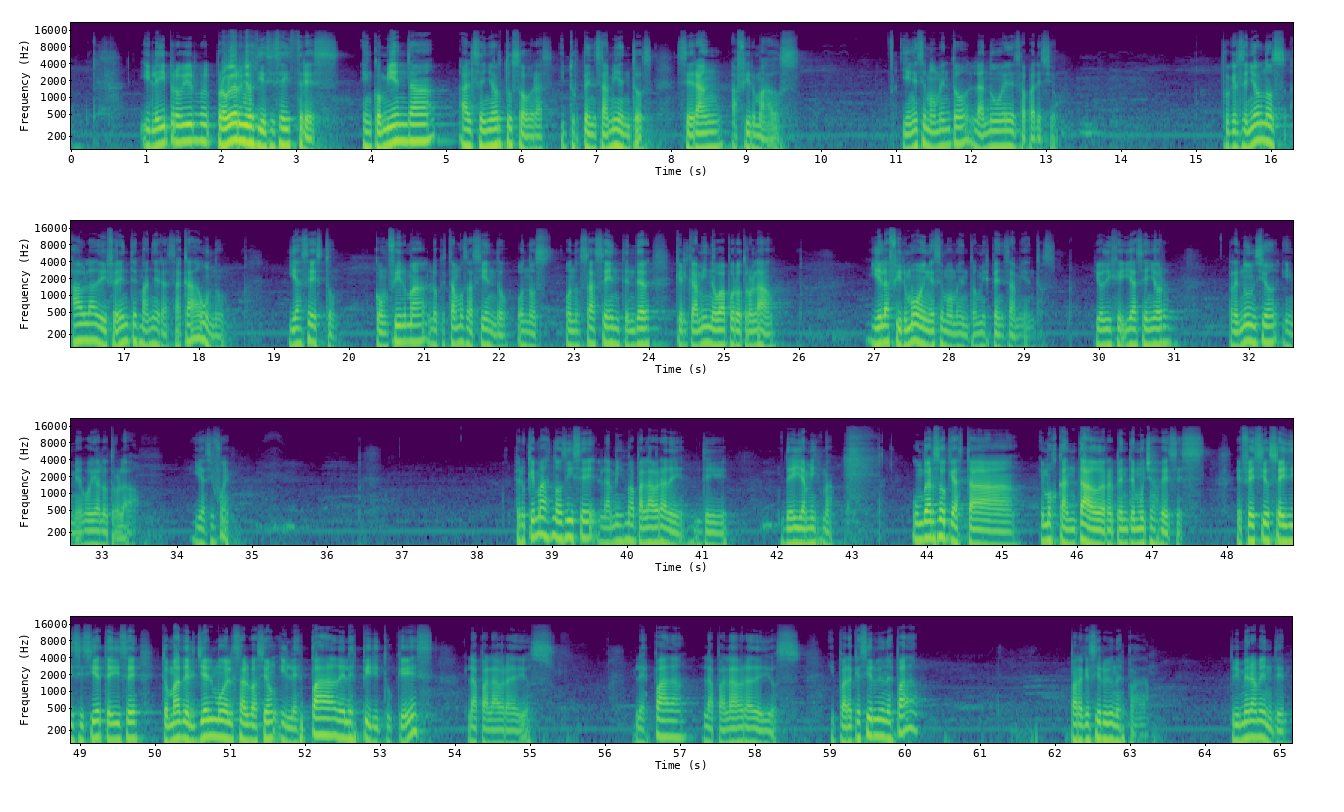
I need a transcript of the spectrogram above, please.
y leí Proverbios 16.3. Encomienda al Señor tus obras y tus pensamientos serán afirmados. Y en ese momento la nube desapareció. Porque el Señor nos habla de diferentes maneras a cada uno y hace esto, confirma lo que estamos haciendo o nos, o nos hace entender que el camino va por otro lado. Y Él afirmó en ese momento mis pensamientos. Yo dije, ya Señor, renuncio y me voy al otro lado. Y así fue. Pero ¿qué más nos dice la misma palabra de, de, ella misma? Un verso que hasta hemos cantado de repente muchas veces. Efesios 6:17 dice, tomad el yelmo de salvación y la espada del Espíritu, que es la palabra de Dios. La espada, la palabra de Dios. ¿Y para qué sirve una espada? ¿Para qué sirve una espada? Primeramente,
